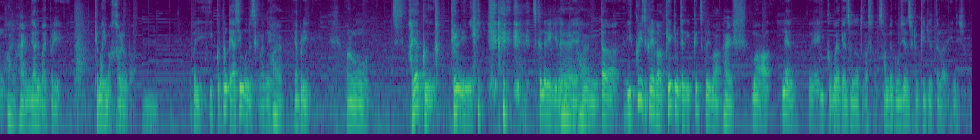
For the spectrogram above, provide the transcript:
やればやっぱり手間暇かかれば。やっうんぱり一個なんか安いもんですからね、はい。やっぱりあの早く丁寧に、作んなきゃいけないんで、ええはい。うん。だからゆっくり作ればケーキみたいにゆっくり作れば、はい。まあね1個500円するだとか350円するケーキだったらいいんでしょうけど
